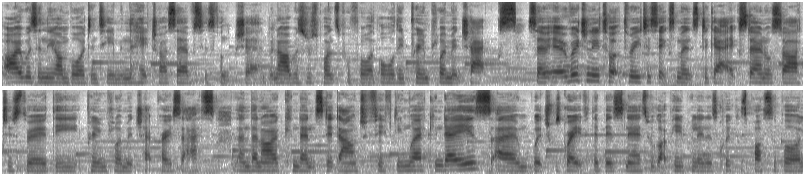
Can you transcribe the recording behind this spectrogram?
I was in the onboarding team in the HR services function and I was responsible for all the pre-employment checks. So it originally took three to six months to get external starters through the pre-employment check process and then I condensed it down to 15 working days, um, which was great for the business. We got people in as quick as possible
